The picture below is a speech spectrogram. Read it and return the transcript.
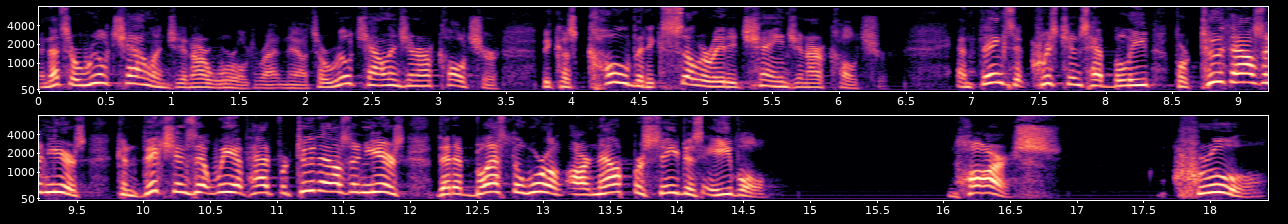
And that's a real challenge in our world right now. It's a real challenge in our culture because COVID accelerated change in our culture. And things that Christians have believed for 2,000 years, convictions that we have had for 2,000 years that have blessed the world, are now perceived as evil, and harsh, and cruel.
